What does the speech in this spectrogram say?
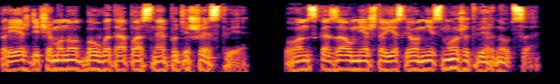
прежде чем он отбыл в это опасное путешествие. Он сказал мне, что если он не сможет вернуться,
